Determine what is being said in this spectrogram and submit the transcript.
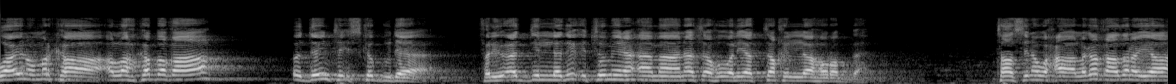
waa inuu markaa allah ka baqaa oo daynta iska gudaa. Falyu'addi aladii i'tumina amaanatahu walyattaqi illaaha rabbah taasina waxaa laga qaadanayaa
